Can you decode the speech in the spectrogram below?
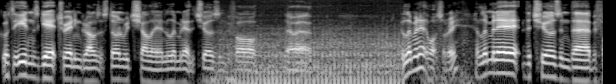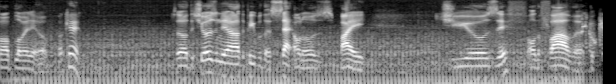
Go to Eden's Gate training grounds at Stone Ridge Chalet and eliminate the chosen before. Uh, eliminate what? Sorry. Eliminate the chosen there before blowing it up. Okay. So the chosen are the people that are set on us by Joseph or the father Okay,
